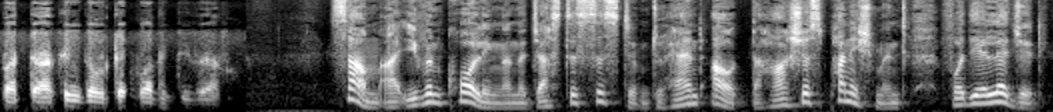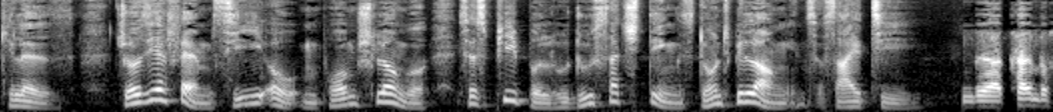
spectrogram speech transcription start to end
But I think they'll get what they deserve. Some are even calling on the justice system to hand out the harshest punishment for the alleged killers. Jozi FM CEO Mpom Mhlongo says people who do such things don't belong in society. They are kind of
